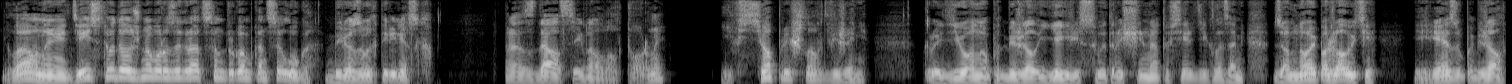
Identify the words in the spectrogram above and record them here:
Главное действо должно было разыграться на другом конце луга, в березовых перелесках. Раздал сигнал Волторны, и все пришло в движение. К Родиону подбежал егерь с вытаращенными от усердия глазами. «За мной, пожалуйте!» И резво побежал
